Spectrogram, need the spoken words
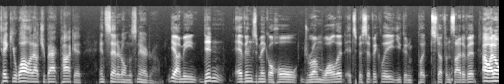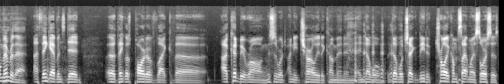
Take your wallet out your back pocket and set it on the snare drum. Yeah, I mean, didn't Evans make a whole drum wallet? It specifically you can put stuff inside of it. Oh, I don't remember that. I think Evans did. Uh, I think it was part of like the. I could be wrong. This is where I need Charlie to come in and, and double double check. Need to, Charlie come cite my sources.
